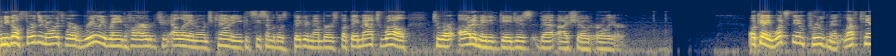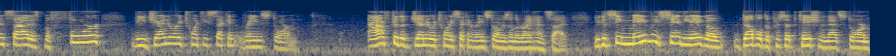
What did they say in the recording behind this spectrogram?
When you go further north where it really rained hard between LA and Orange County, you can see some of those bigger numbers, but they match well to our automated gauges that I showed earlier. Okay, what's the improvement? Left-hand side is before the January 22nd rainstorm. After the January 22nd rainstorm is on the right-hand side. You can see mainly San Diego doubled the precipitation in that storm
